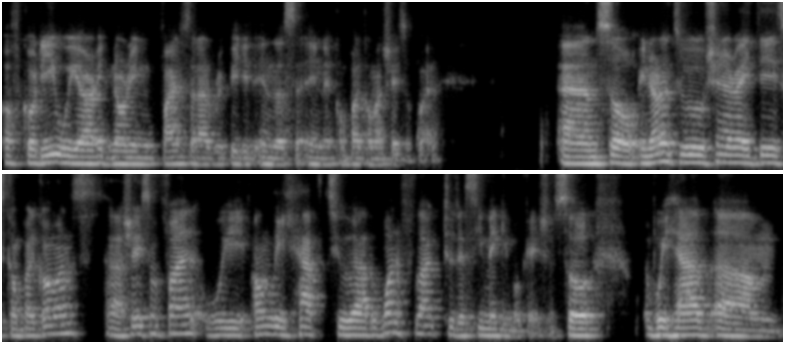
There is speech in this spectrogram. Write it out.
of Codee, we are ignoring files that are repeated in the in the compile command JSON file. And so in order to generate this compile commands uh, JSON file, we only have to add one flag to the CMake invocation. So we have um,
